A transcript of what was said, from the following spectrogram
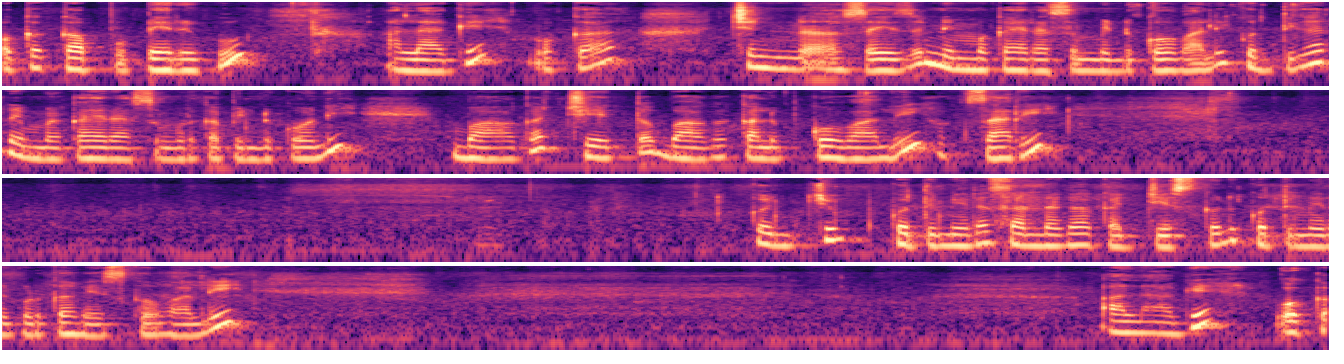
ఒక కప్పు పెరుగు అలాగే ఒక చిన్న సైజు నిమ్మకాయ రసం పిండుకోవాలి. కొద్దిగా నిమ్మకాయ రసం కూడా పిండుకొని బాగా చేత్తో బాగా కలుపుకోవాలి ఒకసారి. కొంచెం కొత్తిమీర సన్నగా కట్ చేసుకొని కొత్తిమీర గుడక వేసుకోవాలి. అలాగే ఒక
